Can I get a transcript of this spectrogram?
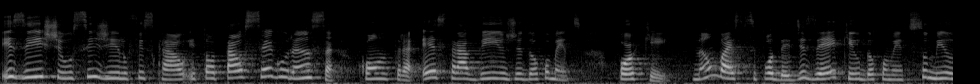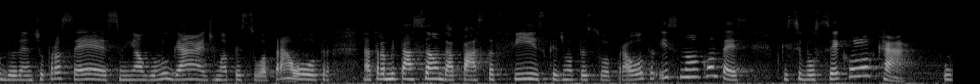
Existe o sigilo fiscal e total segurança contra extravios de documentos. Por quê? Não vai se poder dizer que o documento sumiu durante o processo, em algum lugar, de uma pessoa para outra, na tramitação da pasta física de uma pessoa para outra. Isso não acontece, porque se você colocar o,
